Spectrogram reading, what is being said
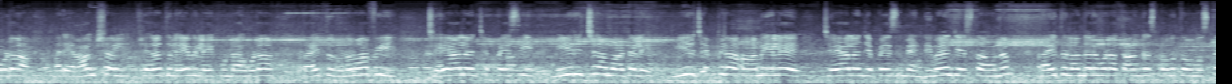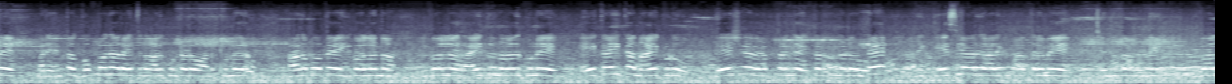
కూడా మరి ఆంక్షలు షరతులు ఏవి లేకుండా కూడా రైతు రుణమాఫీ చేయాలని చెప్పేసి మీరిచ్చిన మాటలే మీరు చెప్పిన హామీలే చేయాలని చెప్పేసి మేము డిమాండ్ చేస్తూ ఉన్నాం. రైతులందరూ కూడా కాంగ్రెస్ ప్రభుత్వం వస్తే మరి ఎంత గొప్పగా రైతును ఆదుకుంటాడో అనుకున్నారు. కాకపోతే ఇవాళ ఇవాళ రైతును ఆదుకునే ఏకైక నాయకుడు దేశవ్యాప్తంగా ఎక్కడ ఉన్నాడంటే కేసీఆర్ గారికి మాత్రమే చెందుతూ ఉంది. ఇవాళ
